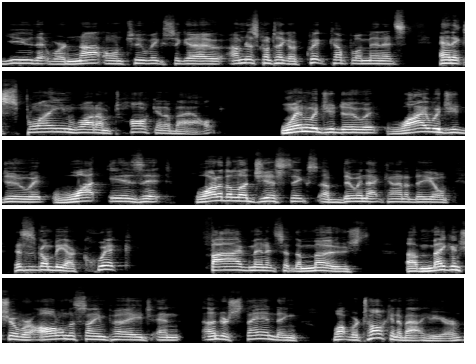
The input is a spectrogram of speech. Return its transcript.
you that were not on two weeks ago, I'm just going to take a quick couple of minutes and explain what I'm talking about. When would you do it? Why would you do it? What is it? What are the logistics of doing that kind of deal? This is going to be a quick five minutes at the most of making sure we're all on the same page and understanding what we're talking about here.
